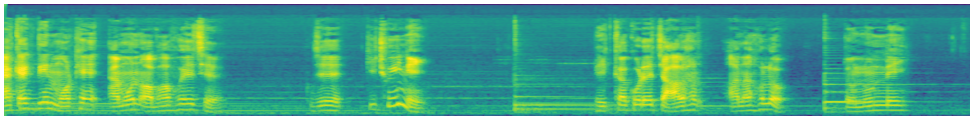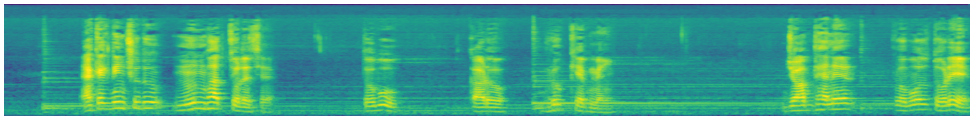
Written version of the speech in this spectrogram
এক একদিন মঠে এমন অভাব হয়েছে যে কিছুই নেই। ভিক্ষা করে চাল আনা হলো তো নুন নেই। এক একদিন শুধু নুন ভাত চলেছে। তবু কারও ভ্রুক্ষেপ নেই। জব ধ্যানের প্রবল তোড়ে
